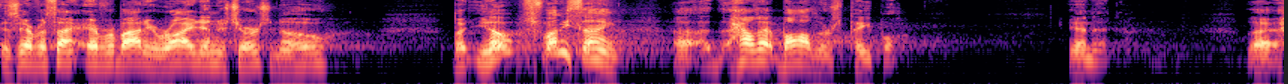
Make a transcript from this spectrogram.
is everything, everybody right in the church? No. But you know, it's a funny thing uh, how that bothers people, isn't it? That,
